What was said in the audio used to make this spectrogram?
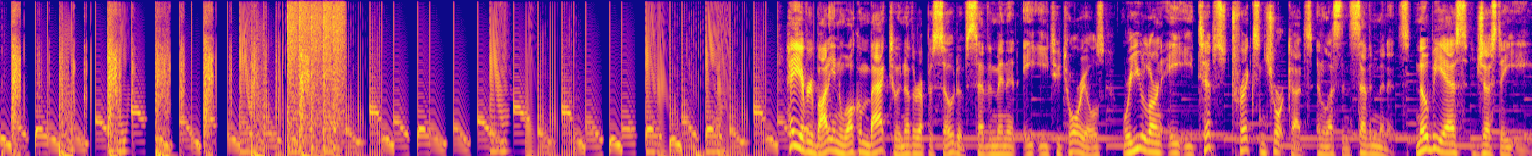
Thank you. Hey everybody and welcome back to another episode of 7 Minute AE Tutorials where you learn AE tips, tricks, and shortcuts in less than 7 minutes. No BS, just AE.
